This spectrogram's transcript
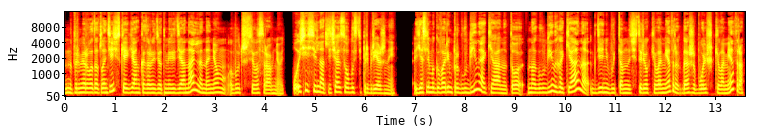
Например, вот Атлантический океан, который идет меридионально, на нем лучше всего сравнивать. Очень сильно отличаются области прибрежные. Если мы говорим про глубины океана, то на глубинах океана, где-нибудь там на 4 километрах, даже больше километра,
